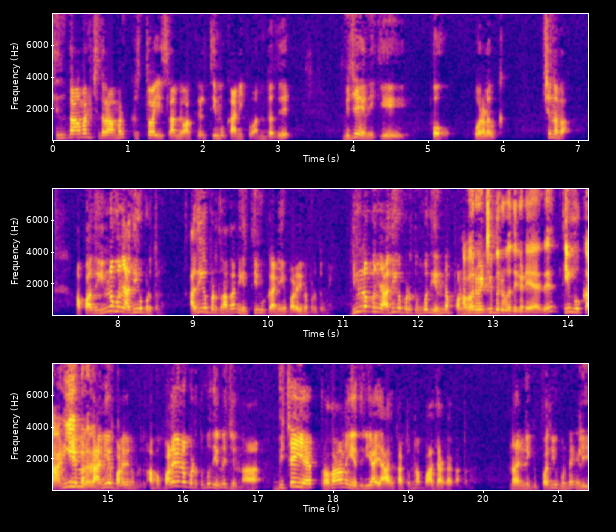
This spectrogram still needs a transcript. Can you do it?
சிந்தாமல் சிதறாமல் கிறிஸ்தவ இஸ்லாமிய வாக்குகள் திமுக அணிக்கு வந்தது விஜய் அணிக்கு போகும் ஓரளவுக்கு. சின்னதா. அப்ப அது இன்னும் கொஞ்சம் அதிகப்படுத்தணும். அதிகப்படுத்தினா தான் நீங்க திமுக அணியை பலவீனப்படுத்த முடியும். இன்னும் கொஞ்சம் அதிகப்படுத்தும் போது என்ன பண்ண அவர் வெற்றி பெறுவது கிடையாது. திமுக அணியை திமுக அணியை பலவீனப்படுத்தும். அப்ப பலவீனப்படுத்தும் போது என்ன சொன்னா விஜய பிரதான எதிரியா யார் காட்டணும்னா பாஜக காட்டணும். நான் இன்னைக்கு பதிவு பண்றேன் எழுதி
